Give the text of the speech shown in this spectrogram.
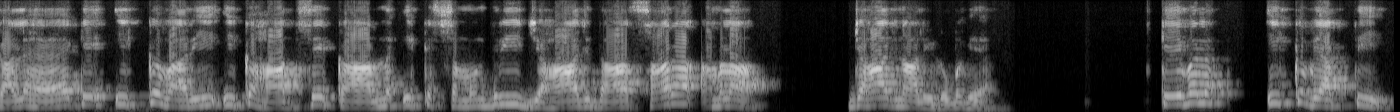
ਗੱਲ ਹੈ ਕਿ ਇੱਕ ਵਾਰੀ ਇੱਕ ਹਾਦਸੇ ਕਾਰਨ ਇੱਕ ਸਮੁੰਦਰੀ ਜਹਾਜ਼ ਦਾ ਸਾਰਾ ਅਮਲਾ ਜਹਾਜ਼ ਨਾਲ ਹੀ ਡੁੱਬ ਗਿਆ। ਕੇਵਲ ਇੱਕ ਵਿਅਕਤੀ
